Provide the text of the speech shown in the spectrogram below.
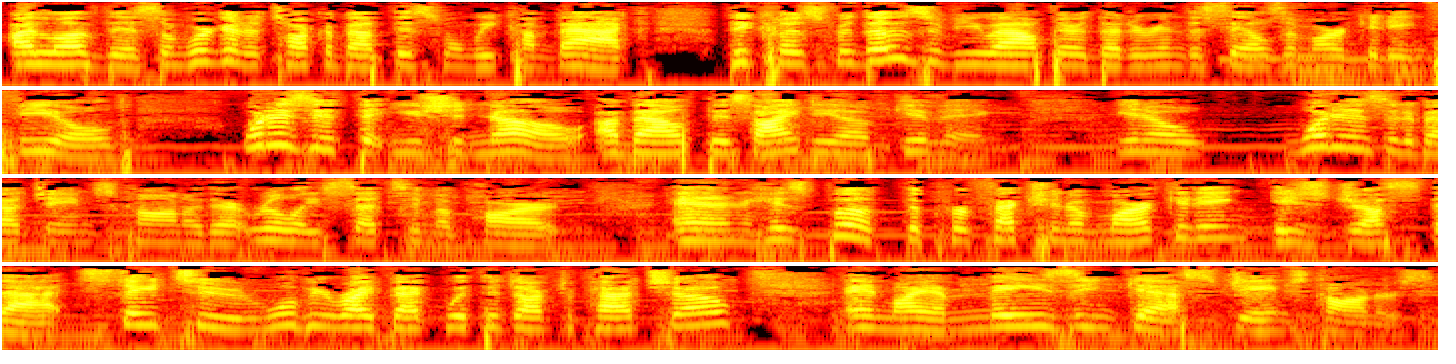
I love this, and we're going to talk about this when we come back. Because for those of you out there that are in the sales and marketing field, what is it that you should know about this idea of giving? You know, what is it about James Connor that really sets him apart? And his book, The Perfection of Marketing, is just that. Stay tuned. We'll be right back with the Dr. Pat Show and my amazing guest, James Connors.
